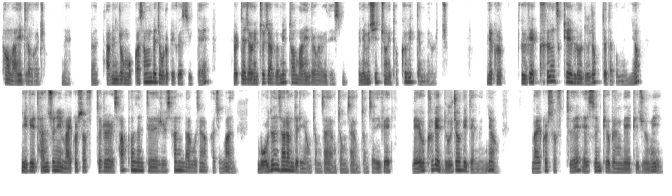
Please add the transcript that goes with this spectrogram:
더 많이 들어가죠. 네. 그러니까 다른 종목과 상대적으로 비교했을 때 절대적인 투자금이 더 많이 들어가게 되어 있습니다. 왜냐면 시총이 더 크기 때문에 그렇죠. 근데 그, 그게 큰 스케일로 누적되다 보면요. 이게 단순히 마이크로소프트를 4%를 산다고 생각하지만 모든 사람들이 0.4, 0.4, 0.4 이게 매우 크게 누적이 되면요. 마이크로소프트의 S&P 500 내 비중이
